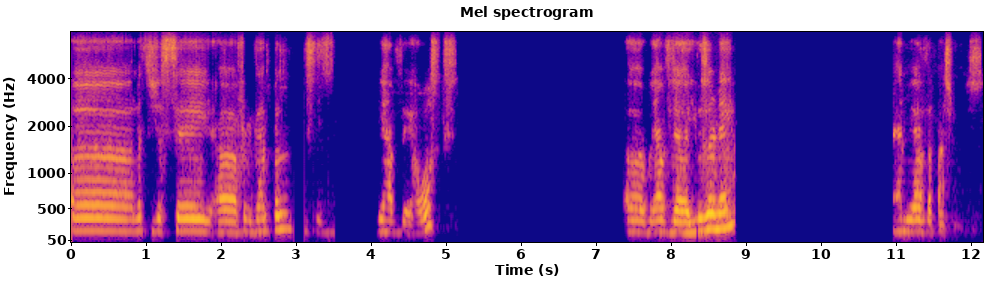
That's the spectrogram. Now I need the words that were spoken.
Uh, let's just say, uh, for example, this is we have the host, uh, we have the username, and we have the passwords.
